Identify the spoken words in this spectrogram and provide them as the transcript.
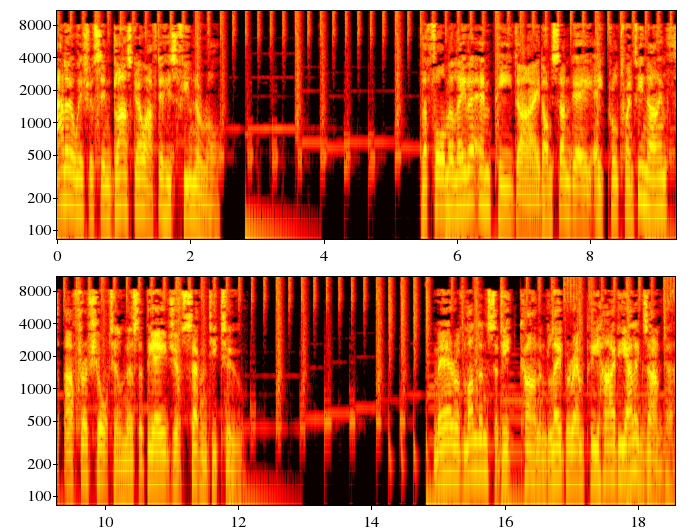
Aloysius in Glasgow after his funeral. The former Labour MP died on Sunday, April 29 after a short illness at the age of 72. Mayor of London Sadiq Khan and Labour MP Heidi Alexander,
